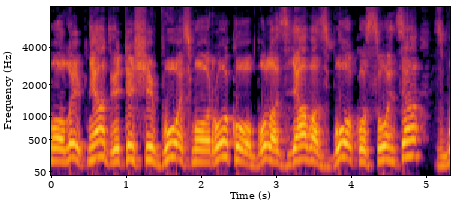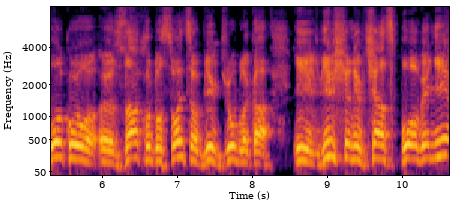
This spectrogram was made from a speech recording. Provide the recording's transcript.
липня 2008 року, була з'ява з боку сонця, з боку е, заходу сонця в бік Джублика і Львівщини в час повені.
